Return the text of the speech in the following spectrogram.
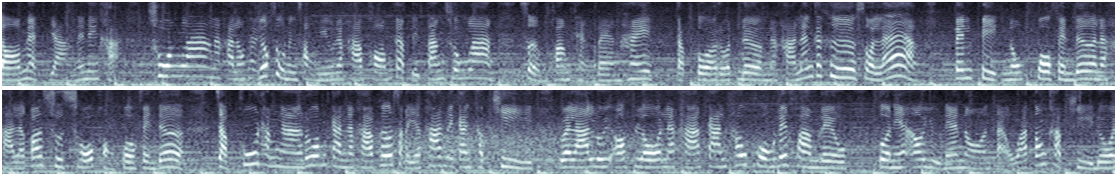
ล้อแม็กยางนั่นเองค่ะ ช่วงล่างนะคะน้องแพรยกสูงถึง2นิ้วนะคะ พร้อมกับติดตั้งช่วงล่าง เสริมความแข็งแรงให้กับตัวรถเดิมนะคะ นั่นก็คือส่วนแรก เป็นปีกนกโปรเฟนเดอร์นะคะ แล้วก็ชุดโชคของโปรเฟนเดอร์จับคู่ทำงานร่วมกันนะคะ เพิ่มศักยภาพในการขับขี่ เวลาลุยออฟโรดนะคะ การเข้าโค้งด้วยความเร็ว ตัวนี้เอาอยู่แน่นอน แต่ว่าต้องขับขี่โดย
